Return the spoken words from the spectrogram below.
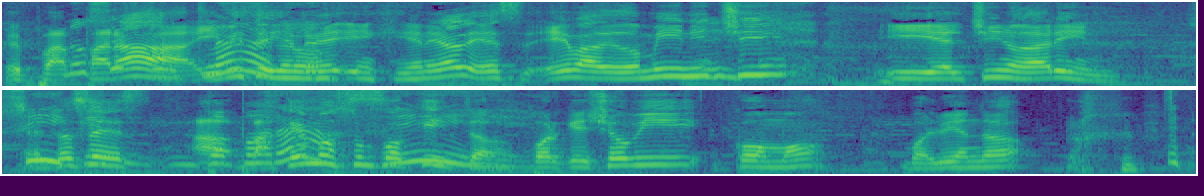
Eh, pa- No sé, pará, y viste, en, general es Eva de Dominici y el chino Darín. Sí, Entonces, que- a- pa- pará, bajemos un poquito, porque yo vi cómo, volviendo,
